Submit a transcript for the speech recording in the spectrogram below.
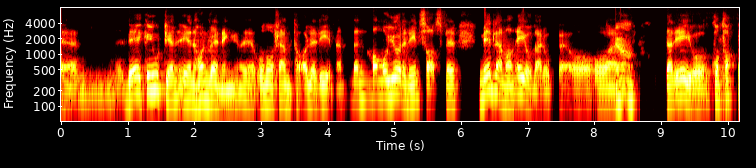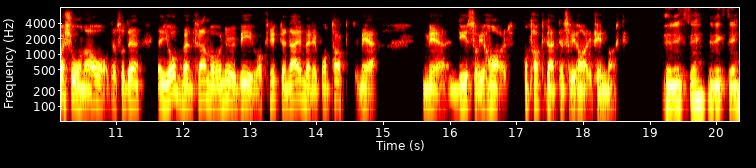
Eh, det er ikke gjort i en, i en, håndvending eh, å nå frem til alle de, men, men, man må gjøre en innsats. For medlemmene er jo der oppe. og, og eh, ja. Der er jo kontaktpersoner òg. Så det, den jobben fremover nå blir å knytte nærmere kontakt med, med de som vi har, kontaktnettene som vi har i Finnmark. Riktig, riktig.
